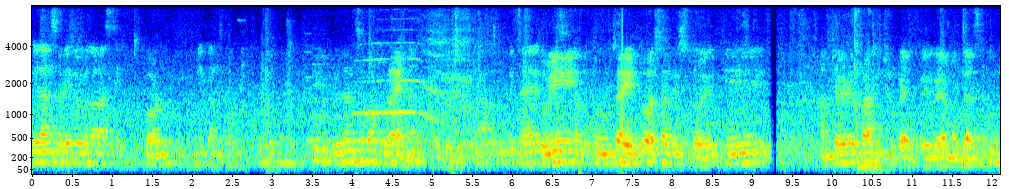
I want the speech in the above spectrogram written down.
विधानसभेचे उमेदवार असतील. साहेब. विधानसभा पुढे आहे ना? तुम्ही तुमचा हेतू असा दिसतोय की आमच्याकडे फार इच्छुक आहेत वेगवेगळ्या मुद्द्यासाठी.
